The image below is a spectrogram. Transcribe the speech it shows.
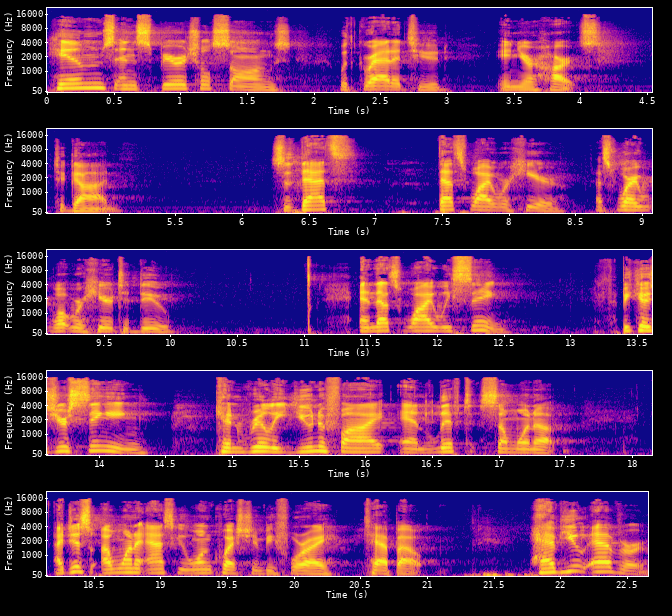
hymns and spiritual songs with gratitude in your hearts to God. So that's that's why we're here. That's why what we're here to do. And that's why we sing. Because your singing can really unify and lift someone up. I just I want to ask you one question before I tap out. Have you ever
